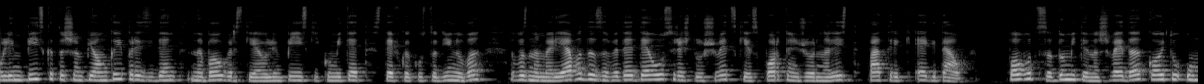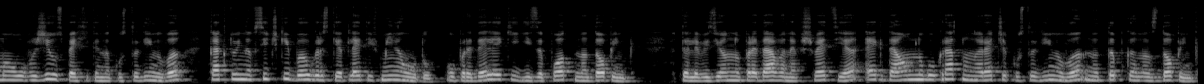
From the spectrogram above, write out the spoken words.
Олимпийската шампионка и президент на Българския олимпийски комитет Стевка Костадинова възнамерява да заведе дело срещу шведския спортен журналист Патрик Егдал. Повод са думите на шведа, който омалуважи успехите на Костадинова, както и на всички български атлети в миналото, определяйки ги за плод на допинг – в телевизионно предаване в Швеция Егдал многократно нарече Костадинова натъпкана с допинг,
